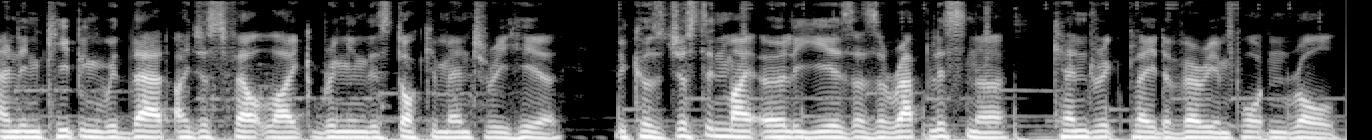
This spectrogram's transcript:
And in keeping with that, I just felt like bringing this documentary here. Because just in my early years as a rap listener, Kendrick played a very important role.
